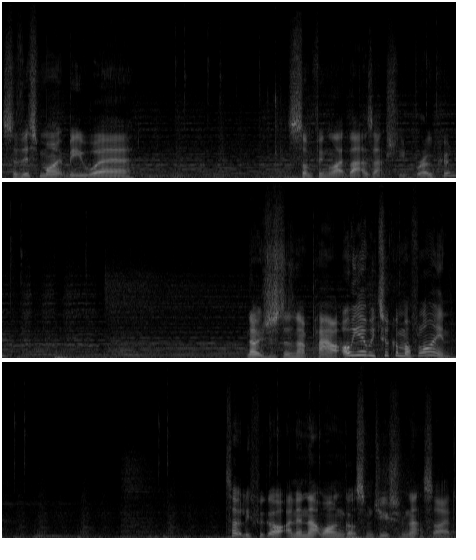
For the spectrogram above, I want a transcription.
So this might be where something like that is actually broken. No, it just doesn't have power. Oh yeah, we took them offline. Totally forgot. And then that one got some juice from that side.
